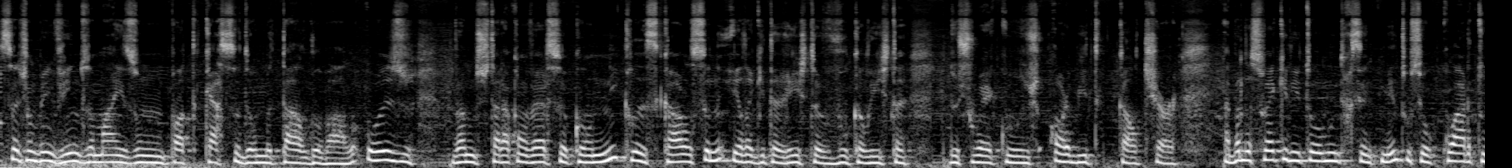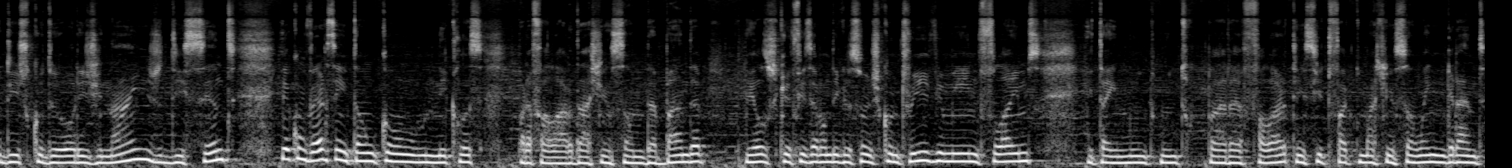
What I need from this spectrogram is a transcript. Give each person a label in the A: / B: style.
A: Sejam bem-vindos a mais um podcast do Metal Global. Hoje vamos estar à conversa com Niklas Carlson, ele é guitarrista, vocalista dos suecos Orbit Culture. A banda sueca editou muito recentemente o seu quarto disco de originais, Descent, e a conversa então com o Niklas para falar da ascensão da banda eles que fizeram digressões com Trivium e In Flames e têm muito, muito para falar. Tem sido de facto uma ascensão em grande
